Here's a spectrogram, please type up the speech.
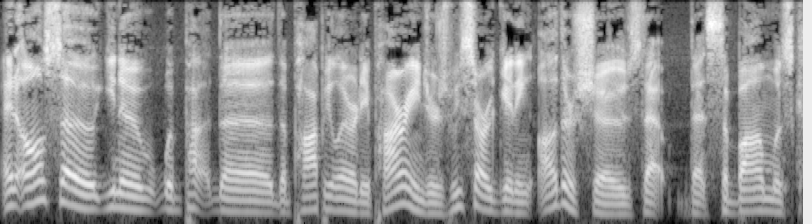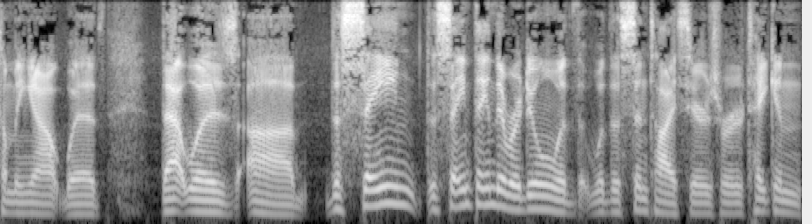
and also, you know, with po- the the popularity of Power Rangers, we started getting other shows that that Saban was coming out with. That was uh, the same the same thing they were doing with with the Sentai series. Where they're taking,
